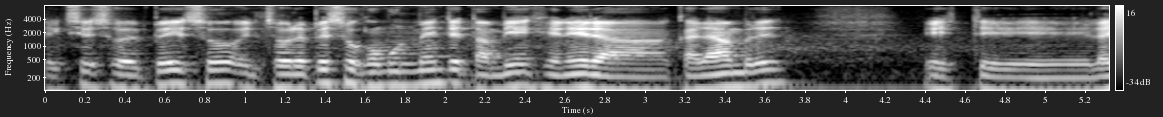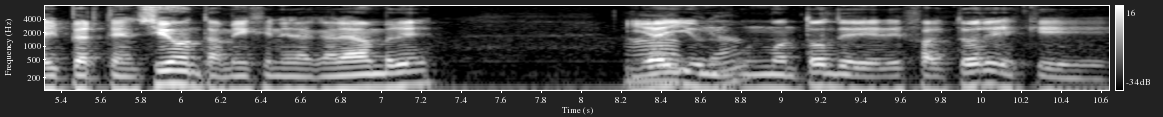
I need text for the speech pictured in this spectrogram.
exceso de peso. El sobrepeso comúnmente también genera calambre. Este, la hipertensión también genera calambre. Y ah, hay un, montón de, factores que,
